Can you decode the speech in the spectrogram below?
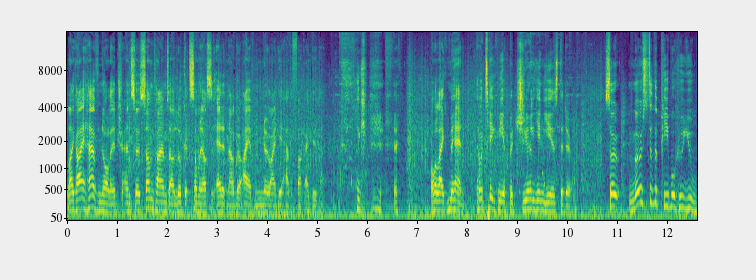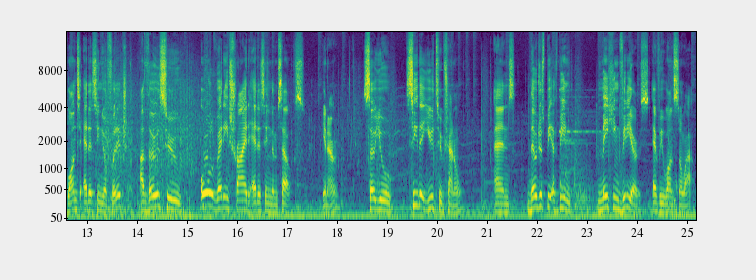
Like, I have knowledge, and so sometimes I'll look at someone else's edit and I'll go, I have no idea how the fuck I do that. or like, man, that would take me a bajillion years to do. So, most of the people who you want editing your footage are those who already tried editing themselves, you know? So you'll see their YouTube channel, and they'll just be have been making videos every once in a while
